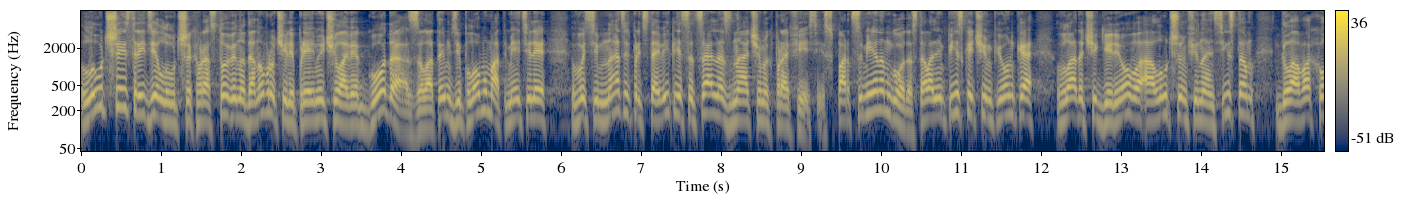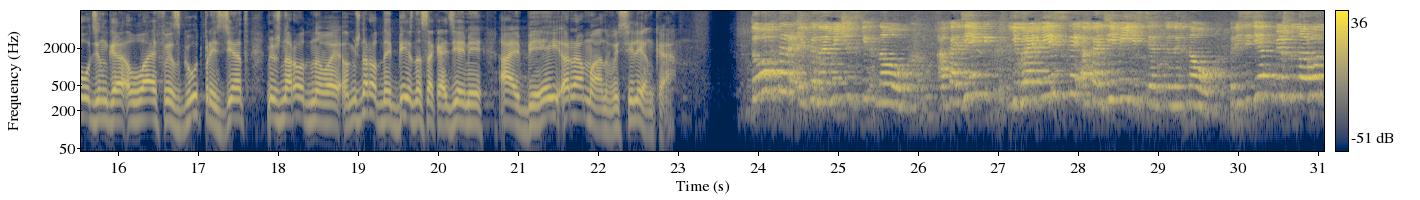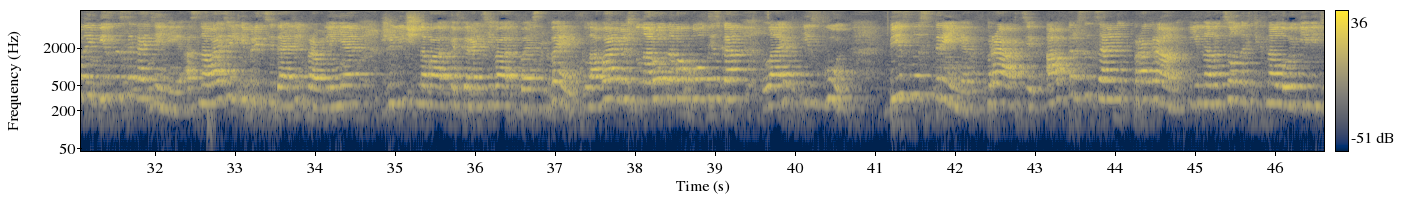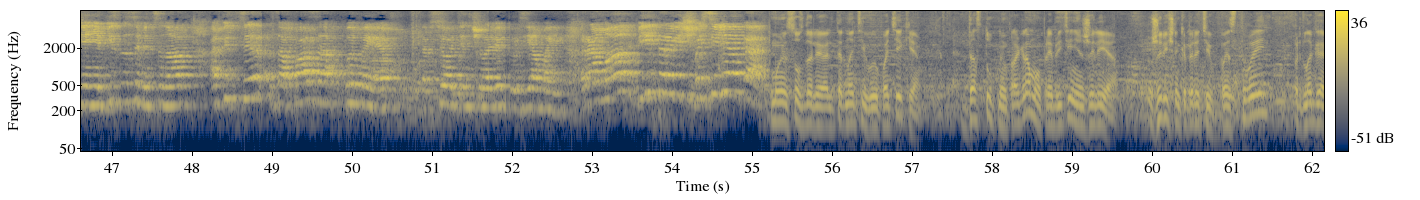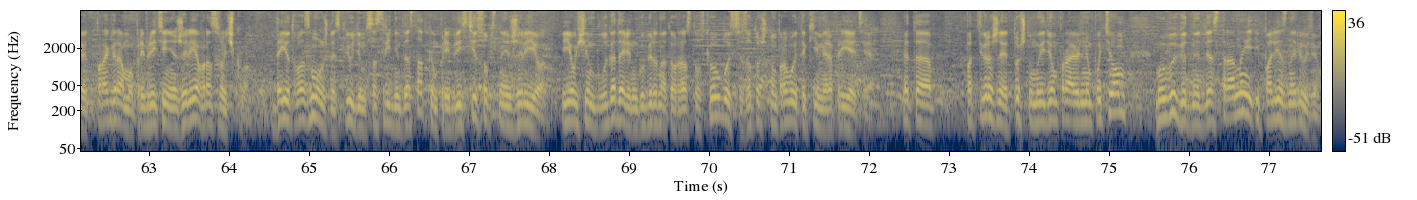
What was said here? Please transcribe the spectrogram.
Лучшие среди лучших в Ростове-на-Дону вручили премию «Человек года». Золотым дипломом отметили 18 представителей социально значимых профессий. Спортсменом года стала олимпийская чемпионка Влада Чигирева, а лучшим финансистом – глава холдинга Life is Good, президент международного, Международной бизнес-академии IBA Роман Василенко. Доктор экономических наук, академик Европейской академии естественных наук, президент Международной бизнес-академии, основатель и председатель правления жилищного кооператива Best Way, глава международного холдинга Life is Good, бизнес-тренер, практик, автор социальных программ и инновационных технологий ведения бизнеса, меценат, офицер запаса ВМФ. Это все один человек, друзья мои. Роман Василенко. Мы создали альтернативу ипотеке, доступную программу приобретения жилья. Жилищный кооператив Best предлагает программу приобретения жилья в рассрочку. Дает возможность людям со средним достатком приобрести собственное жилье. И я очень благодарен губернатору Ростовской области за то, что он проводит такие мероприятия. Это подтверждает то, что мы идем правильным путем, мы выгодны для страны и полезны людям.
